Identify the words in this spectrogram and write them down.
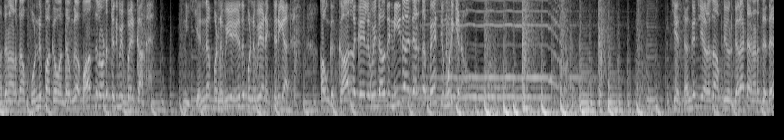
அதனால தான் பொண்ணு பார்க்க வந்தவங்க வாசலோட திரும்பி போயிருக்காங்க. நீ என்ன பண்ணுவியோ ஏது பண்ணுவியோ எனக்கு தெரியாது. அவங்க கால்ல கையில விழுந்தாவது நீ தான் இந்த இடத்த பேசி முடிக்கணும். என் தங்கச்சியால தான் அப்படி ஒரு கலாட்டா நடந்தது.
